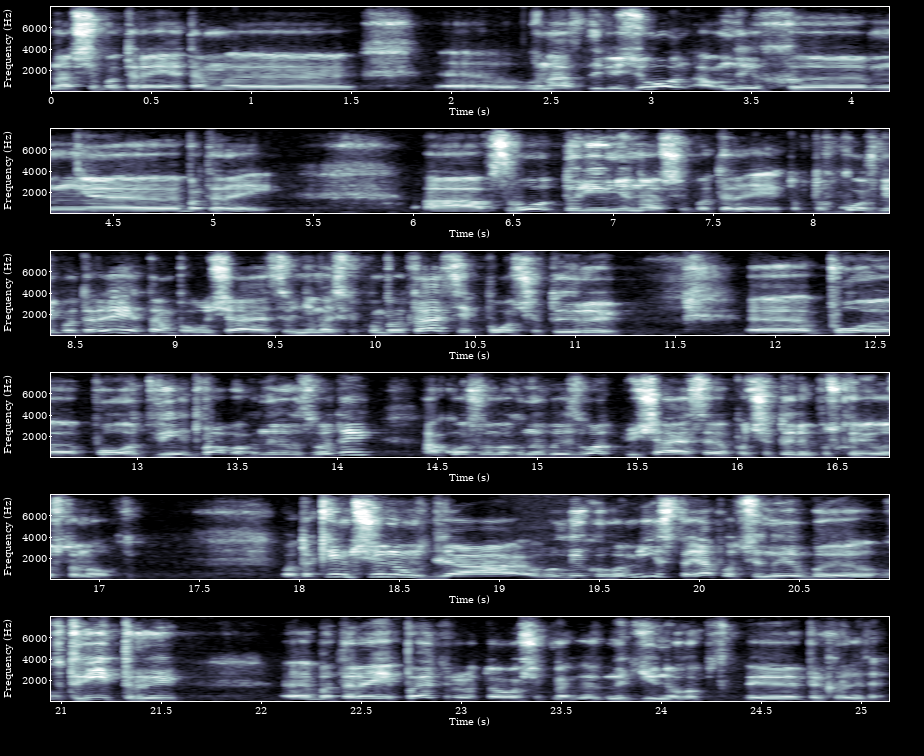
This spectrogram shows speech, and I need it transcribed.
Наші батареї там е, е, у нас дивізіон, а у них батареї. А взвод дорівнює наші батареї. Тобто в кожній батареї там виходить в німецькій комплектації по 4, е, по, по 2, два вогневих взводи, а кожен вогневий взвод включає себе по 4 пускові установки. Отаким чином для великого міста я поцінив би в 2-3 е, батареї Петру для того, щоб надійно його е, прикрити.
